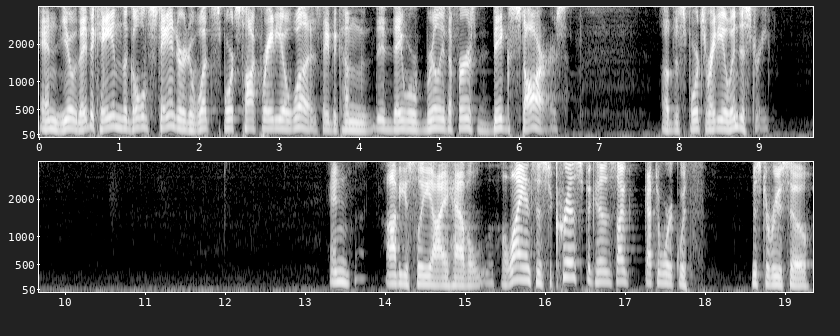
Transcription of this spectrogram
and you know they became the gold standard of what sports talk radio was. They become they were really the first big stars of the sports radio industry. And obviously i have alliances to chris because i got to work with mr russo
